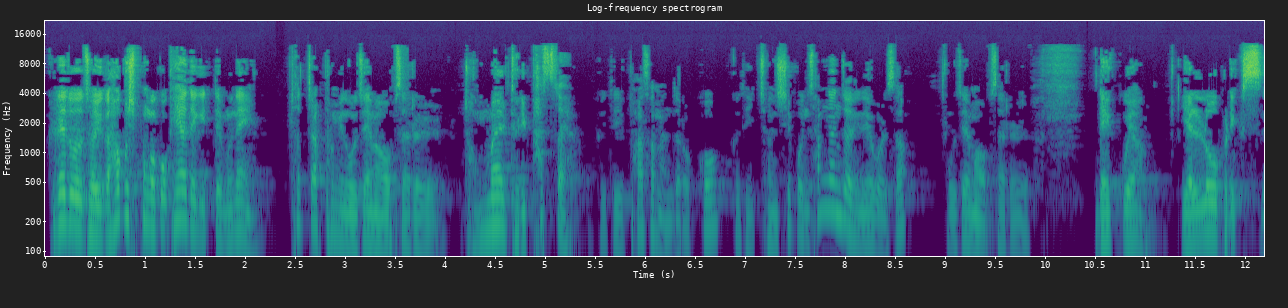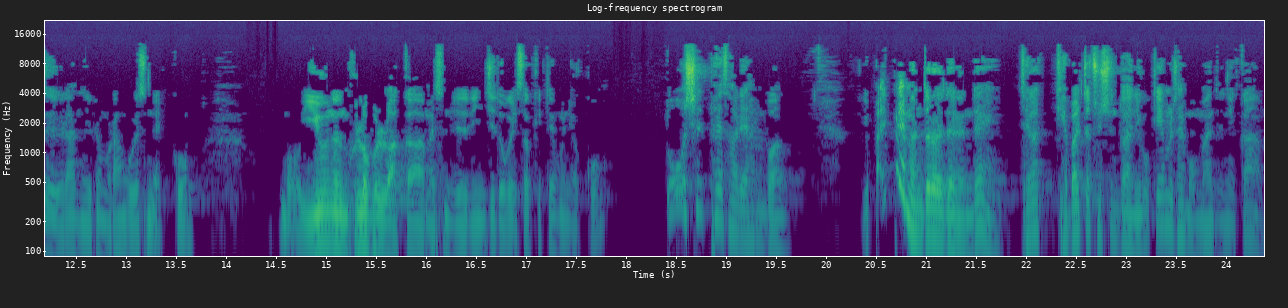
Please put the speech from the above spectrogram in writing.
그래도 저희가 하고 싶은 거 꼭 해야 되기 때문에 첫 작품인 오제 마법사를 정말 들이팠어요. 들이파서 만들었고 그래서 2015년 3년 전이네요 벌써. 오제 마법사를 냈고요. 옐로우 브릭스라는 이름으로 한국에서 냈고 뭐 이유는 글로벌로 아까 말씀드린 인지도가 있었기 때문이었고 또 실패 사례 한번 빨리빨리 만들어야 되는데 제가 개발자 출신도 아니고 게임을 잘 못 만드니까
